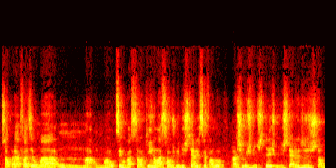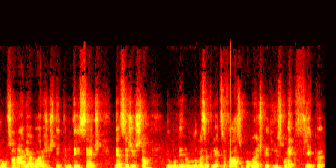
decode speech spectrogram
Só para fazer uma, uma, uma, observação aqui em relação aos ministérios que você falou, nós tínhamos 23 ministérios na gestão Bolsonaro e agora a gente tem 37 nessa gestão do governo Lula. Mas eu queria que você falasse um pouco a respeito disso. Como é que fica,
